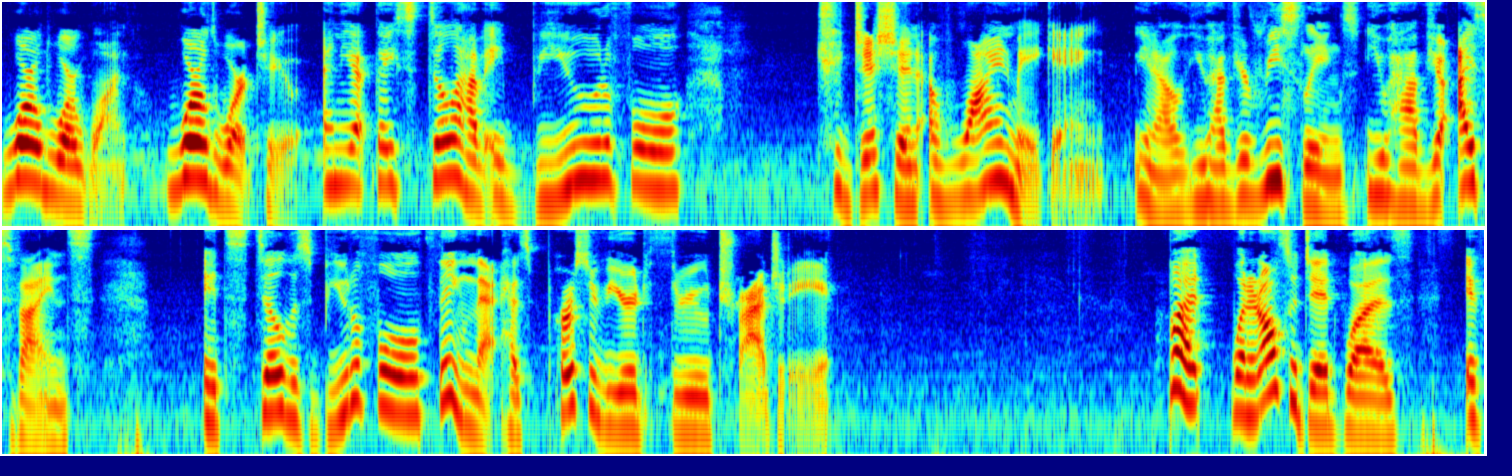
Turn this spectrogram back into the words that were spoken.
World War One, World War Two, and yet they still have a beautiful tradition of winemaking. You know, you have your Rieslings, you have your ice vines. It's still this beautiful thing that has persevered through tragedy. But what it also did was if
